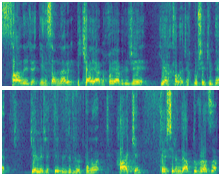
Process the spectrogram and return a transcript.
sadece insanların iki ayağını koyabileceği yer kalacak. Bu şekilde gerilecek diye bildiriliyor. Bunu hakim tefsirinde Abdurrazzak,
